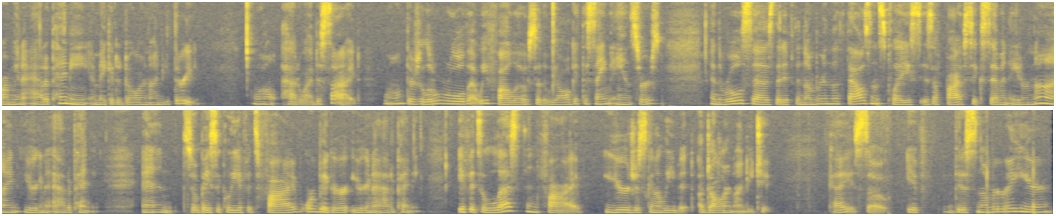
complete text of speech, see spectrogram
or I'm going to add a penny and make it a dollar ninety-three. Well, how do I decide? Well, there's a little rule that we follow so that we all get the same answers. And the rule says that if the number in the thousands place is a 5, 6, 7, 8, or 9, you're going to add a penny. And so basically, if it's 5 or bigger, you're going to add a penny. If it's less than 5, you're just going to leave it a dollar ninety-two. Okay, so if this number right here,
